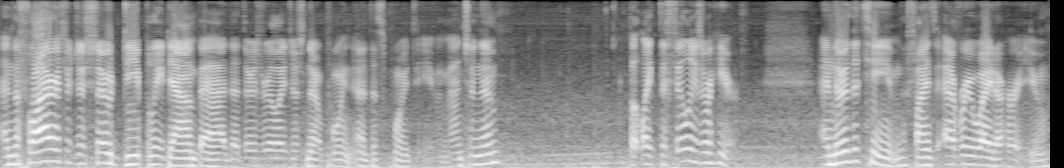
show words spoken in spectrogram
And the Flyers are just so deeply down bad that there's really just no point at this point to even mention them. But like the Phillies are here. And they're the team that finds every way to hurt you.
